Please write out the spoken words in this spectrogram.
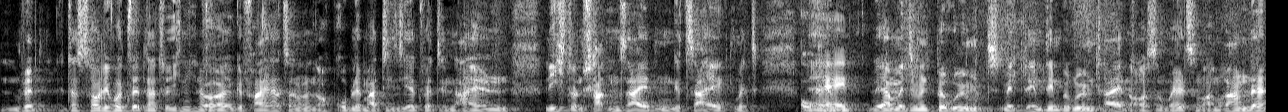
wird, das Hollywood wird natürlich nicht nur gefeiert, sondern auch problematisiert, wird in allen Licht- und Schattenseiten gezeigt mit Okay. ähm, ja, mit, mit berühmt, mit dem, den Berühmtheiten aus dem Wales nur am Rande.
